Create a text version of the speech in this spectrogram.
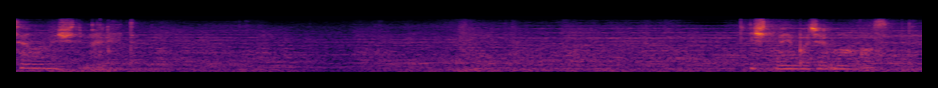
Sən onu eşitməliydin. Eşitməyi bacarmaq lazımdır.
